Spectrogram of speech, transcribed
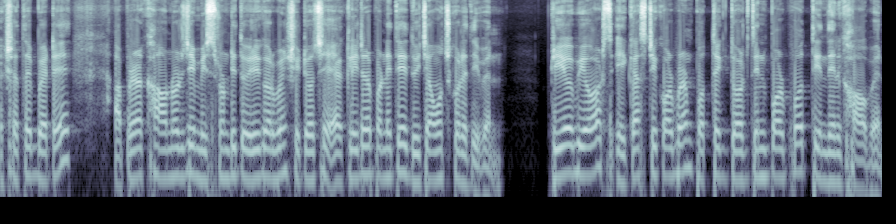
একসাথে বেটে আপনারা খাওয়ানোর যে মিশ্রণটি তৈরি করবেন সেটি হচ্ছে এক লিটার পানিতে দুই চামচ করে দিবেন। প্রিয় ভিওয়ার্স এই কাজটি করবেন প্রত্যেক দশ দিন পর পর তিন দিন খাওয়াবেন।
